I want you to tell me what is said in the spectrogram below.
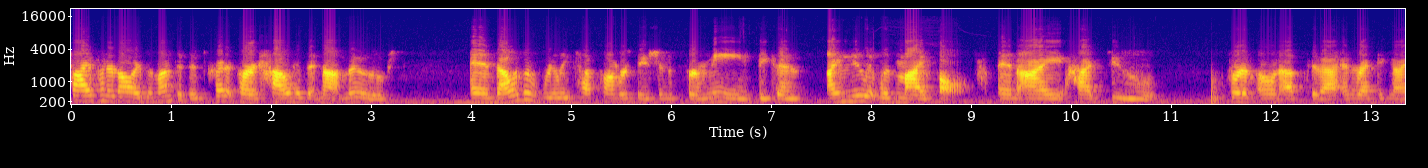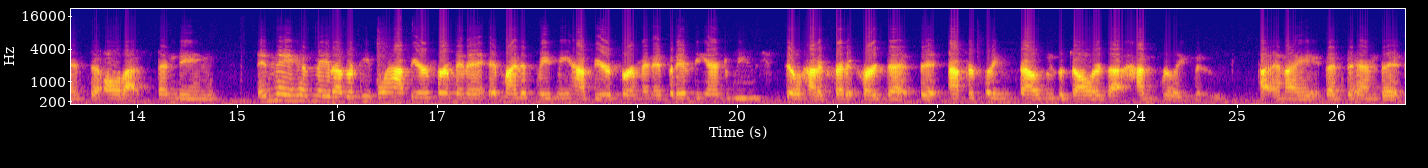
five hundred dollars a month at this credit card. How has it not moved?" And that was a really tough conversation for me because I knew it was my fault, and I had to sort of own up to that and recognize that all that spending it may have made other people happier for a minute. It might have made me happier for a minute, but in the end, we still had a credit card debt that, after putting thousands of dollars that hadn't really moved. Uh, and I said to him that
